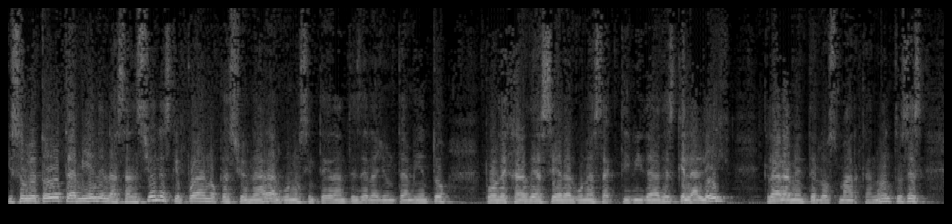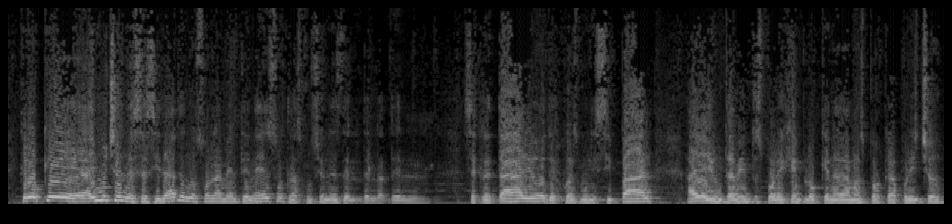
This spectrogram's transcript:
y sobre todo también en las sanciones que puedan ocasionar algunos integrantes del ayuntamiento por dejar de hacer algunas actividades que la ley claramente los marca, ¿no? Entonces, creo que hay muchas necesidades, no solamente en eso, las funciones del, del secretario, del juez municipal. Hay ayuntamientos, por ejemplo, que nada más por capricho,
